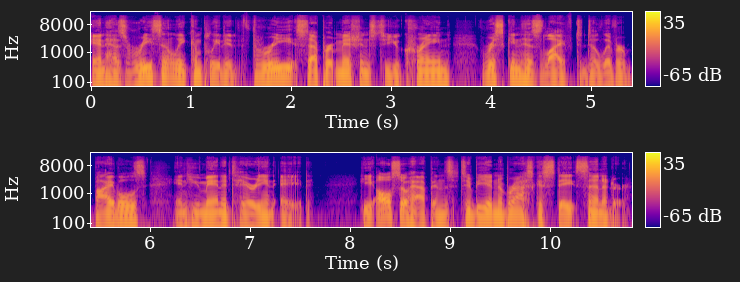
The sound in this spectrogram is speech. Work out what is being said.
and has recently completed three separate missions to Ukraine, risking his life to deliver Bibles and humanitarian aid. He also happens to be a Nebraska state senator.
